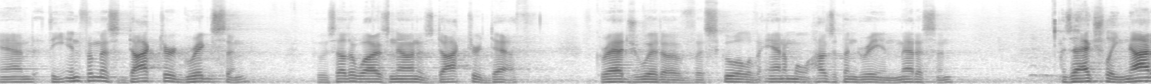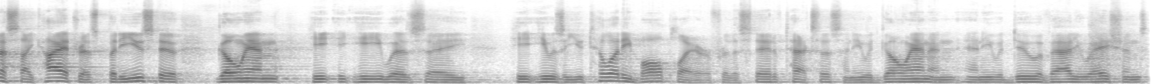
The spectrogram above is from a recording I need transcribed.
And the infamous Dr. Grigson, who is otherwise known as Dr. Death, graduate of a School of Animal Husbandry and Medicine, is actually not a psychiatrist, but he used to go in, he, he, he was a he, he, was a utility ball player for the state of Texas, and he would go in and, and he would do evaluations.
